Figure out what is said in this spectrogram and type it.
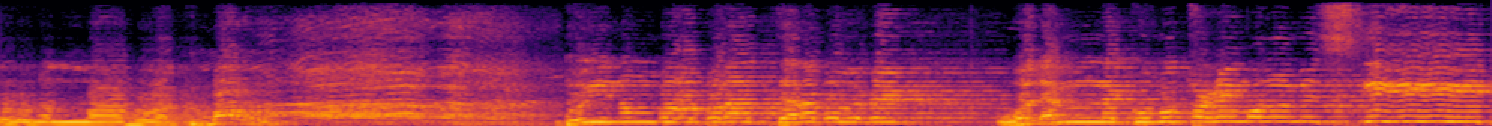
বলুন, আল্লাহু আকবার। দুই নম্বর অপরাধ যারা বলবে ওয়ালাম মিসকিন।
